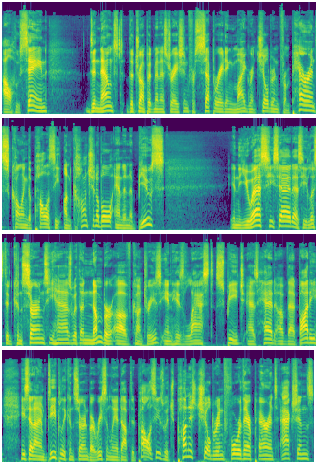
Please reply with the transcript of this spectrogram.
Al Hussein denounced the Trump administration for separating migrant children from parents, calling the policy unconscionable and an abuse. In the U.S., he said, as he listed concerns he has with a number of countries in his last speech as head of that body, he said, I am deeply concerned by recently adopted policies which punish children for their parents' actions.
